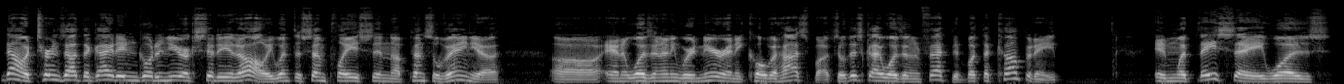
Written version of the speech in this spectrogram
Now it turns out the guy didn't go to New York City at all. He went to some place in uh, Pennsylvania, uh, and it wasn't anywhere near any COVID hotspot. So this guy wasn't infected. But the company, in what they say was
